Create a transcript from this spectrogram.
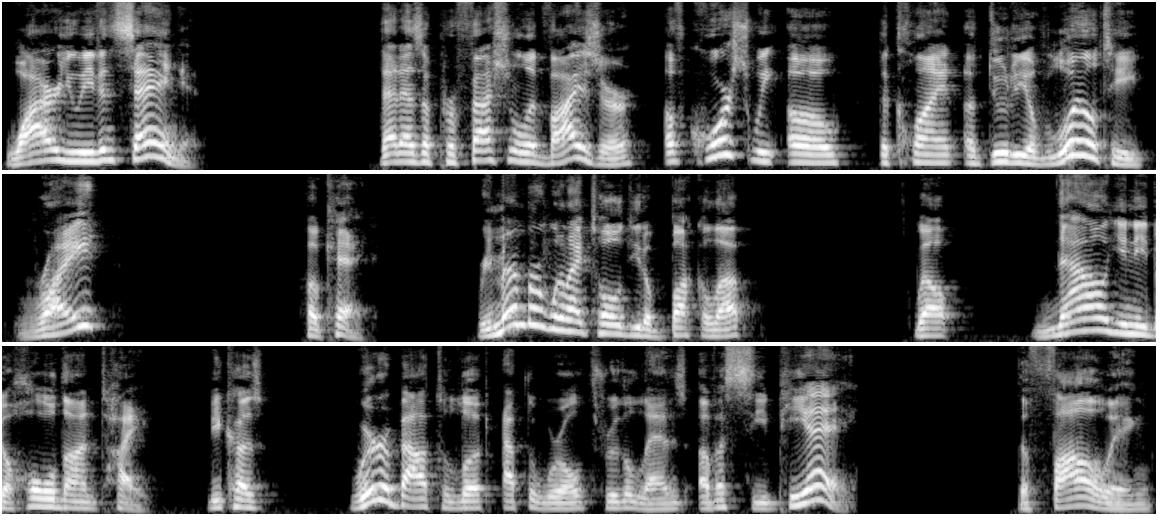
Why are you even saying it? That as a professional advisor, of course we owe the client a duty of loyalty, right? Okay. Remember when I told you to buckle up? Well, now you need to hold on tight because we're about to look at the world through the lens of a CPA. The following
